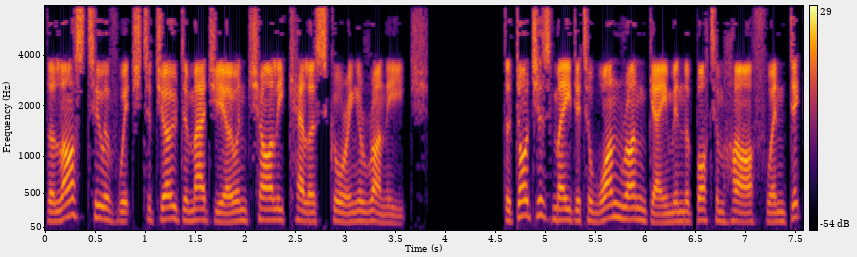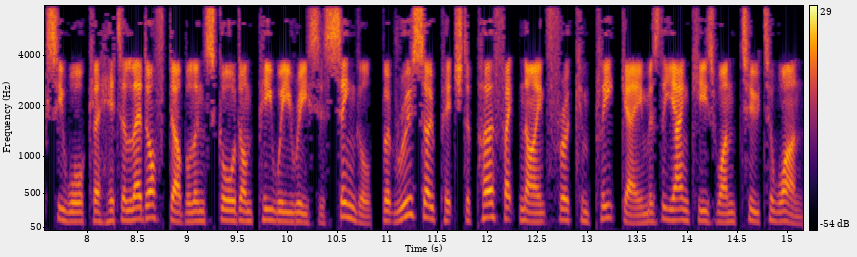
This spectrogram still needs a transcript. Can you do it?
the last two of which to Joe DiMaggio and Charlie Keller scoring a run each. The Dodgers made it a one-run game in the bottom half when Dixie Walker hit a lead-off double and scored on Pee Wee Reese's single, but Russo pitched a perfect ninth for a complete game as the Yankees won 2-1.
